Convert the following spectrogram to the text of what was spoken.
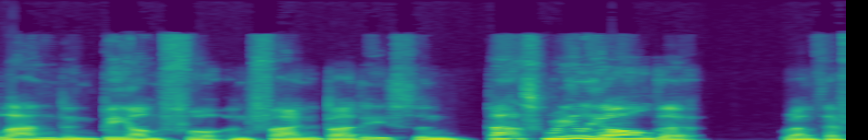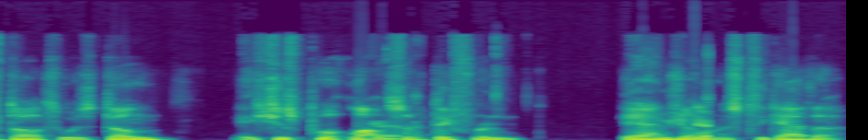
land and be on foot and find the baddies. And that's really all that Grand Theft Auto has done. It's just put lots Yeah. of different game genres together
